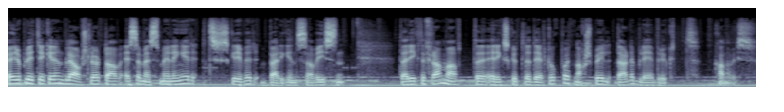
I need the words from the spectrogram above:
Høyrepolitikeren ble avslørt av SMS-meldinger, skriver Bergensavisen. Der gikk det fram at Erik Skutle deltok på et nachspiel der det ble brukt cannabis.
